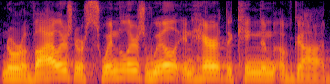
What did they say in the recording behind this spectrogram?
nor revilers nor swindlers will inherit the kingdom of God.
